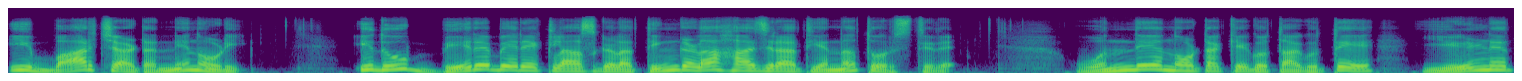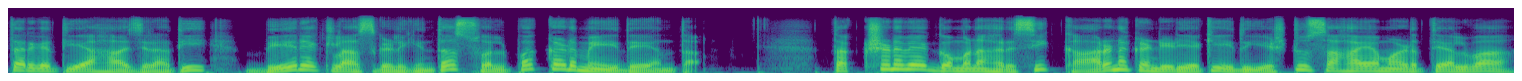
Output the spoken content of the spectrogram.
ಈ ಬಾರ್ ಚಾರ್ಟನ್ನೇ ನೋಡಿ. ಇದು ಬೇರೆ ಬೇರೆ ಕ್ಲಾಸ್ಗಳ ತಿಂಗಳ ಹಾಜರಾತಿಯನ್ನ ತೋರಿಸ್ತಿದೆ. ಒಂದೇ ನೋಟಕ್ಕೆ ಗೊತ್ತಾಗುತ್ತೆ ಏಳನೇ ತರಗತಿಯ ಹಾಜರಾತಿ ಬೇರೆ ಕ್ಲಾಸ್ಗಳಿಗಿಂತ ಸ್ವಲ್ಪ ಕಡಿಮೆ ಇದೆ ಅಂತ. ತಕ್ಷಣವೇ ಗಮನಹರಿಸಿ ಕಾರಣ ಕಂಡಿಡಿಯಕ್ಕೆ ಇದು ಎಷ್ಟು ಸಹಾಯ ಮಾಡುತ್ತೆ ಅಲ್ವಾ?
